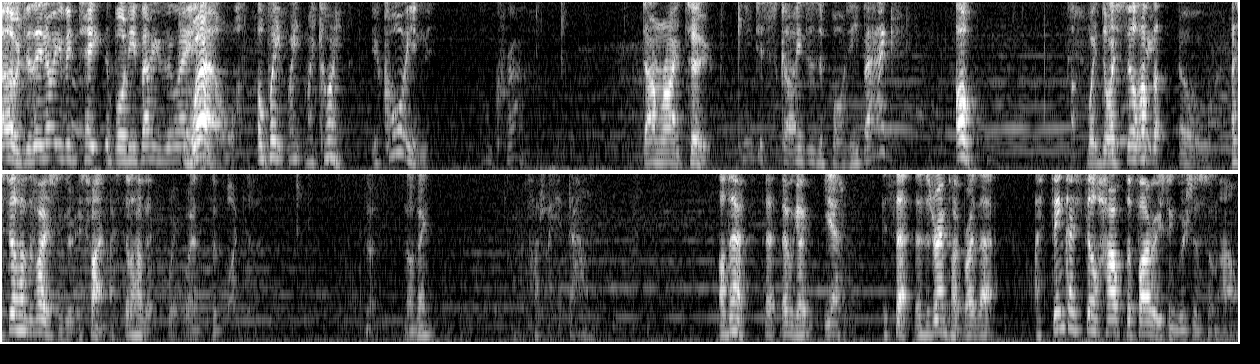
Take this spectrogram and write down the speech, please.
oh, do they not even take the body bags away? Well. Oh wait, wait, my coin. Your coin. Oh crap. Damn right too. Can you disguise as a body bag? Oh. Wait, do I still have the? Oh. I still have the fire extinguisher. It's fine. I still have it. Wait, where's the? No, nothing. How do I get down? Oh, there. There, there we go. Yeah. It's there. There's a drain pipe right there. I think I still have the fire extinguisher somehow.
